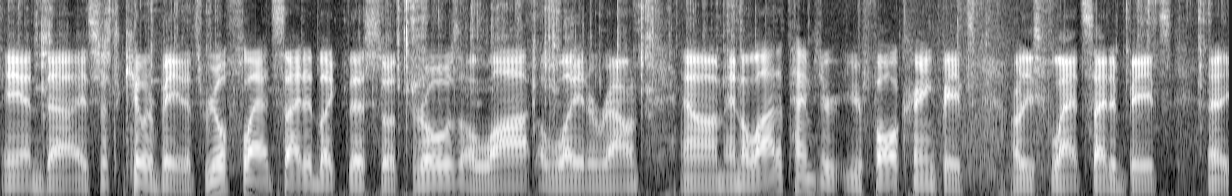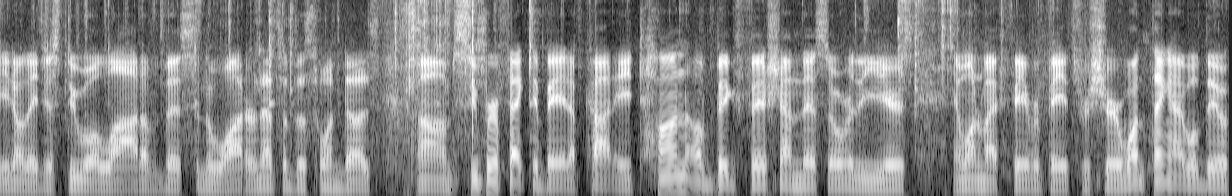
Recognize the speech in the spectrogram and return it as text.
and uh, it's just a killer bait. It's real flat-sided like this, so it throws a lot of light around. Um, and a lot of times your, your fall crankbaits are these flat-sided baits that, you know, they just do a lot of this in the water, and that's what this one does. Um, super effective bait. I've caught a ton of big fish on this over the years, and one of my favorite baits for sure. One thing I will do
